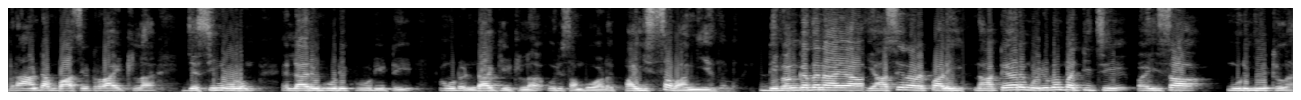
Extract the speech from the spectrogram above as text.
ബ്രാൻഡ് അംബാസിഡർ ആയിട്ടുള്ള ജസിമോളും എല്ലാവരും കൂടി കൂടിയിട്ട് അങ്ങോട്ട് ഉണ്ടാക്കിയിട്ടുള്ള ഒരു സംഭവമാണ് പൈസ വാങ്ങിയെന്നുള്ളത് ദിവംഗതനായ യാസിർ അറപ്പാളി നാട്ടുകാരെ മുഴുവൻ പറ്റിച്ച് പൈസ മുടങ്ങിയിട്ടുള്ള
